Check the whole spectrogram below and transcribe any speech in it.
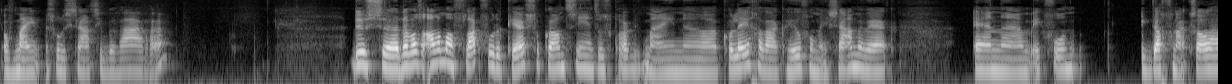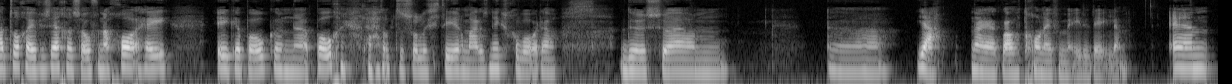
Of mijn sollicitatie bewaren. Dus dat was allemaal vlak voor de kerstvakantie. En toen sprak ik mijn collega waar ik heel veel mee samenwerk. En uh, ik, vond, ik dacht van nou, ik zal haar toch even zeggen. Zo van nou, goh, hey, ik heb ook een eh, poging gedaan om te solliciteren, maar er is niks geworden. Dus um, ja, nou ja, ik wou het gewoon even mededelen. En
